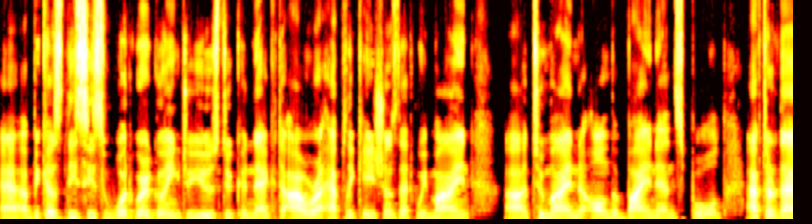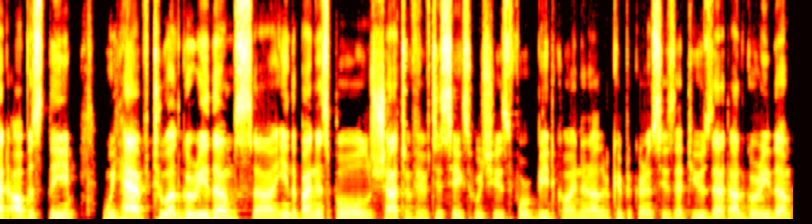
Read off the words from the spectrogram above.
uh, because this is what we're going to use to connect our applications that we mine uh, to mine on the Binance pool. After that, obviously, we have two algorithms uh, in the Binance pool, SHA-256, which is for Bitcoin and other cryptocurrencies that use that algorithm,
